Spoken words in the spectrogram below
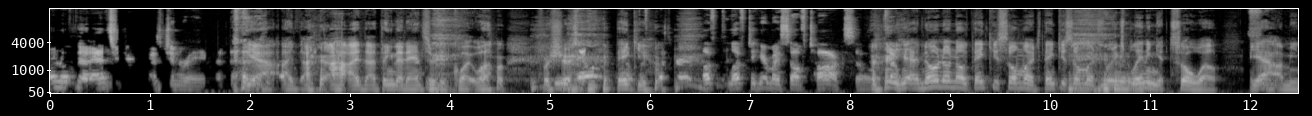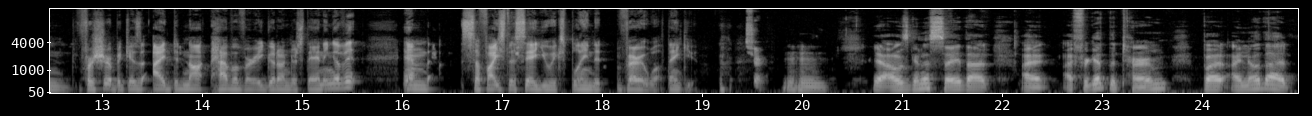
don't know if that answered your question, Ray. yeah, I, I, I think that answered it quite well, for sure. Thank you. Love, love to hear myself talk. So yeah, no, no, no. Thank you so much. Thank you so much for explaining it so well. Yeah, I mean, for sure, because I did not have a very good understanding of it, and suffice to say, you explained it very well. Thank you. Sure. Mm-hmm. Yeah, I was gonna say that I I forget the term, but I know that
